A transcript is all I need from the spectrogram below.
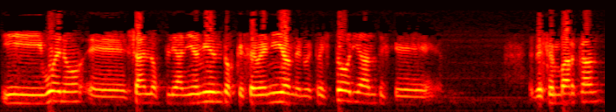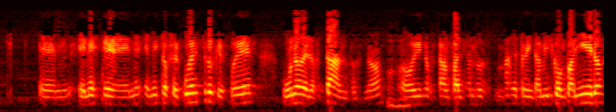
Y bueno, eh, ya en los planeamientos que se venían de nuestra historia antes que desembarcan en, en este en, estos secuestros que fue uno de los tantos, ¿no? Hoy nos están faltando más de 30.000 compañeros,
